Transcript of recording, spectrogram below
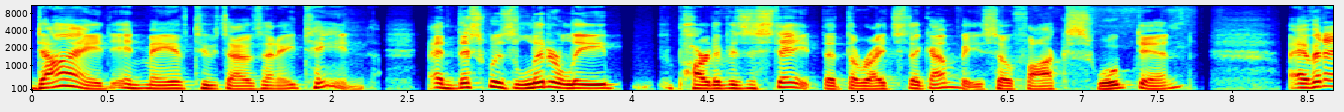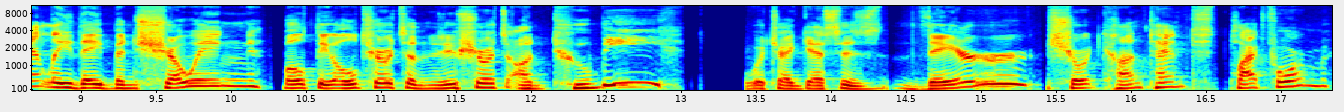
died in May of 2018. And this was literally part of his estate, that the rights to Gumby. So Fox swooped in. Evidently, they've been showing both the old shorts and the new shorts on Tubi which I guess is their short content platform.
